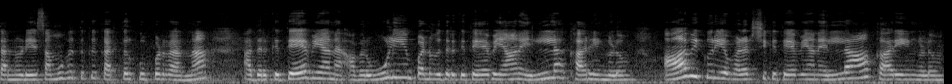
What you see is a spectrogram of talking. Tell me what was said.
தன்னுடைய சமூகத்துக்கு கர்த்தர் கூப்பிடுறாருனா அதற்கு தேவையான அவர் ஊழியம் பண்ணுவதற்கு தேவையான எல்லா காரியங்களும் ஆவிக்குரிய வளர்ச்சிக்கு தேவையான எல்லா காரியங்களும்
